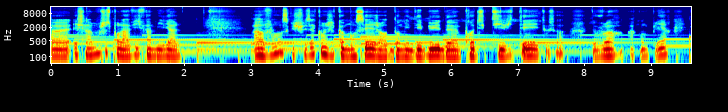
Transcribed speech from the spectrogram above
euh, et c'est la même chose pour la vie familiale. Avant, ce que je faisais quand j'ai commencé, genre dans mes débuts de productivité et tout ça, de vouloir accomplir, et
